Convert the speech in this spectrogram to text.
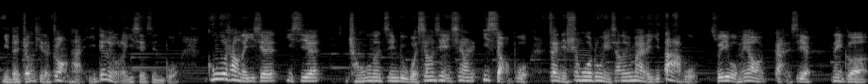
你的整体的状态一定有了一些进步。工作上的一些一些成功的进步，我相信像一小步，在你生活中也相当于迈了一大步。所以我们要感谢那个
